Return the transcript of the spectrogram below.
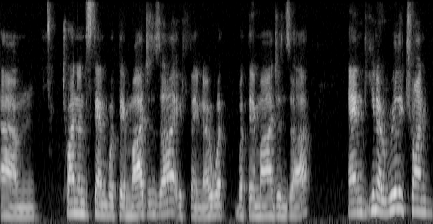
Um, try and understand what their margins are, if they know what, what their margins are. And, you know, really try and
